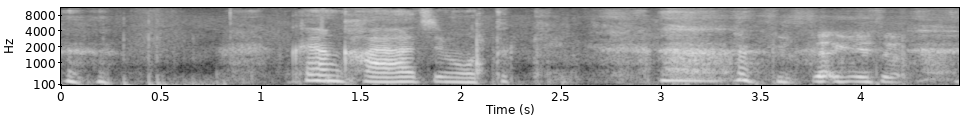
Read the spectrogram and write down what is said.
그냥 가야지 뭐 어떡해. 불쌍해서.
